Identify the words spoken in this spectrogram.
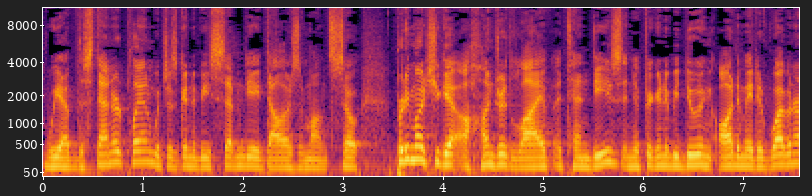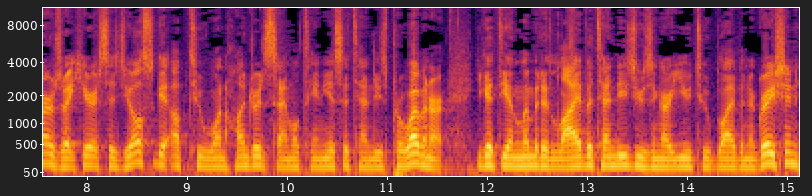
we have the standard plan, which is going to be $78 a month. So pretty much you get 100 live attendees. And if you're going to be doing automated webinars, right here it says you also get up to 100 simultaneous attendees per webinar. You get the unlimited live attendees using our YouTube live integration.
